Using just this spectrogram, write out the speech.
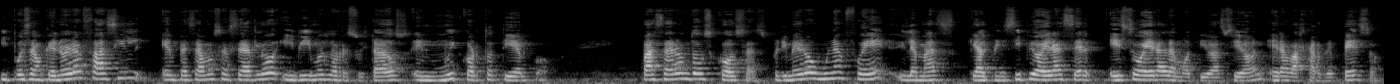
Y pues aunque no era fácil, empezamos a hacerlo y vimos los resultados en muy corto tiempo. Pasaron dos cosas. Primero, una fue, la más que al principio era hacer, eso era la motivación, era bajar de peso.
